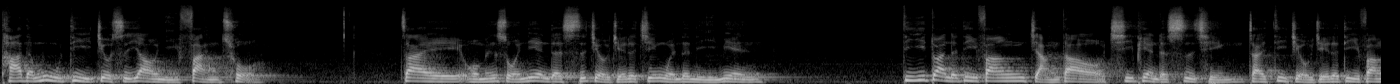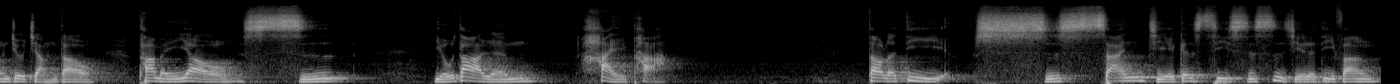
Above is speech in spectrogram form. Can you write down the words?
他的目的就是要你犯错。在我们所念的十九节的经文的里面，第一段的地方讲到欺骗的事情，在第九节的地方就讲到他们要使犹大人害怕。到了第十三节跟第十四节的地方，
